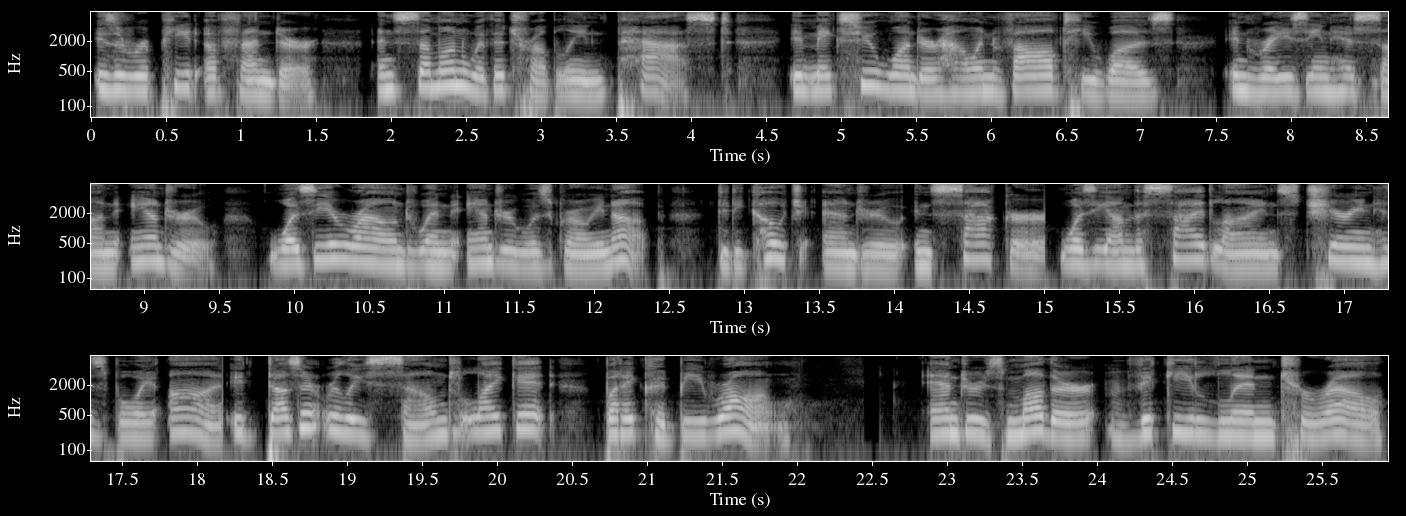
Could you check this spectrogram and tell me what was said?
is a repeat offender and someone with a troubling past. It makes you wonder how involved he was in raising his son Andrew. Was he around when Andrew was growing up? Did he coach Andrew in soccer? Was he on the sidelines cheering his boy on? It doesn't really sound like it, but I could be wrong. Andrew's mother, Vicky Lynn Terrell,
